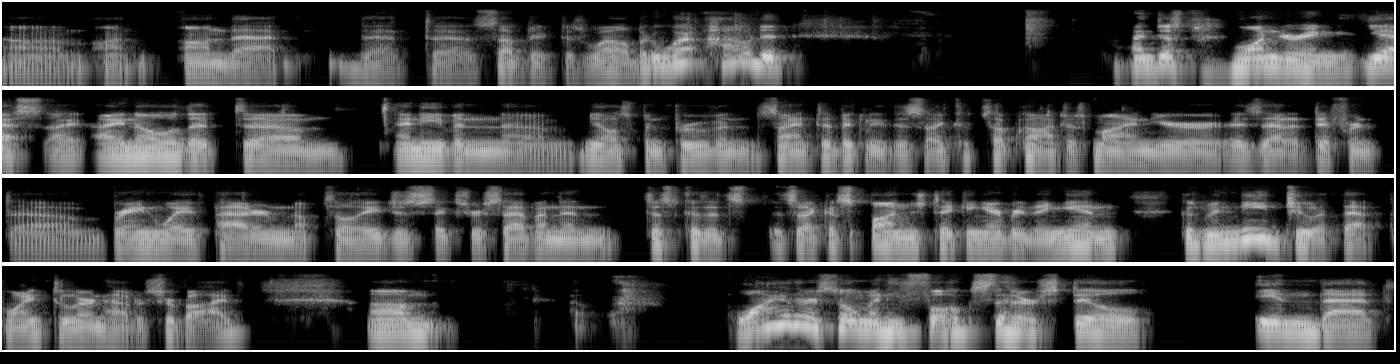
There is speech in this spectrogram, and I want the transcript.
um, on on that that uh, subject as well. But where, how did I'm just wondering. Yes, I, I know that um, and even um, you know it's been proven scientifically the subconscious mind your is at a different uh, brainwave pattern up till ages six or seven and just because it's it's like a sponge taking everything in because we need to at that point to learn how to survive um, why are there so many folks that are still in that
